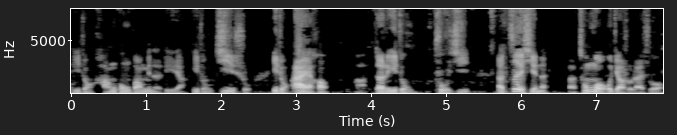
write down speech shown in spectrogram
一种航空方面的力量，一种技术，一种爱好啊，这样一种普及。那这些呢，啊，从某个角度来说，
